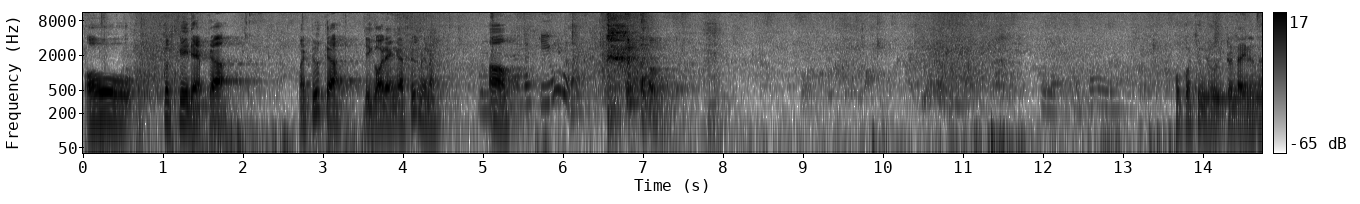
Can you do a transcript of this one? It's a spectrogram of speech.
ồ cực kỳ đẹp kìa. Ngoài trước kìa. Chị gọi đèn ra trước này nè. Ờ. nó chiếu rồi Ồ, có chân hương trên đây nữa nè.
